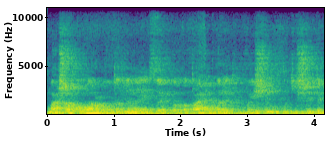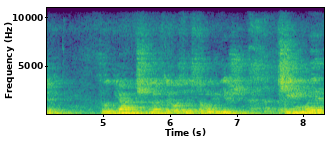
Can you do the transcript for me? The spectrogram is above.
Наша головна робота для неї це клопотання перед вищим утішителем. Филип'ян 4 розділ 7 вірш. Чий мир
